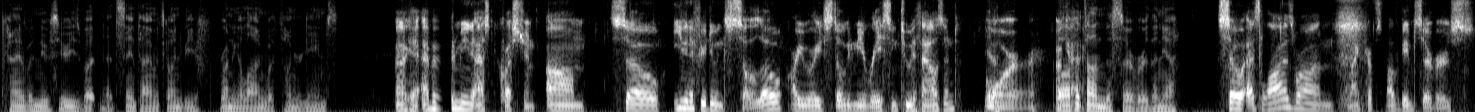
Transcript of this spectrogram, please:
kind of a new series, but at the same time, it's going to be running along with Hunger Games. Okay, I've been meaning to ask a question. Um, so even if you're doing solo, are you really still going to be racing to a thousand? Yeah. Or Well, okay. if it's on this server, then yeah. So as long as we're on Minecraft Survival Game servers,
